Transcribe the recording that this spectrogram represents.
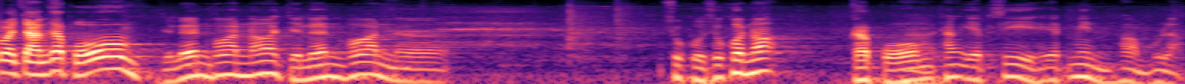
ครับอาจารย์ครับผมเจริญพรเนาะเจริญพรเอ่อสุขุสุขคนเนาะครับผมอ่าทั้ง FC เอดมินพร้อมผู้หลัก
